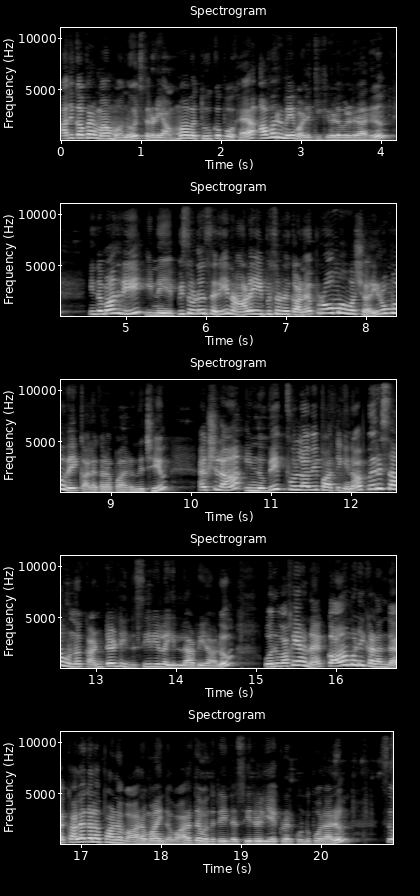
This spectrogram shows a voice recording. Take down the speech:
அதுக்கப்புறமா மனோஜ் தன்னுடைய அம்மாவை தூக்க போக அவருமே வழுக்கி கீழே விழுறாரு. இந்த மாதிரி இன்னைய எபிசோடும் சரி நாளைய எபிசோடுக்கான ப்ரோமோவும் சரி ரொம்பவே கலகலப்பாக இருந்துச்சு. ஆக்சுவலாக இந்த வீக் ஃபுல்லாகவே பார்த்தீங்கன்னா பெருசாக ஒன்றும் கண்டென்ட் இந்த சீரியலில் இல்லை அப்படின்னாலும் ஒரு வகையான காமெடி கலந்த கலகலப்பான வாரமாக இந்த வாரத்தை வந்துட்டு இந்த சீரியல் இயக்குனர் கொண்டு போகிறாரு ஸோ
